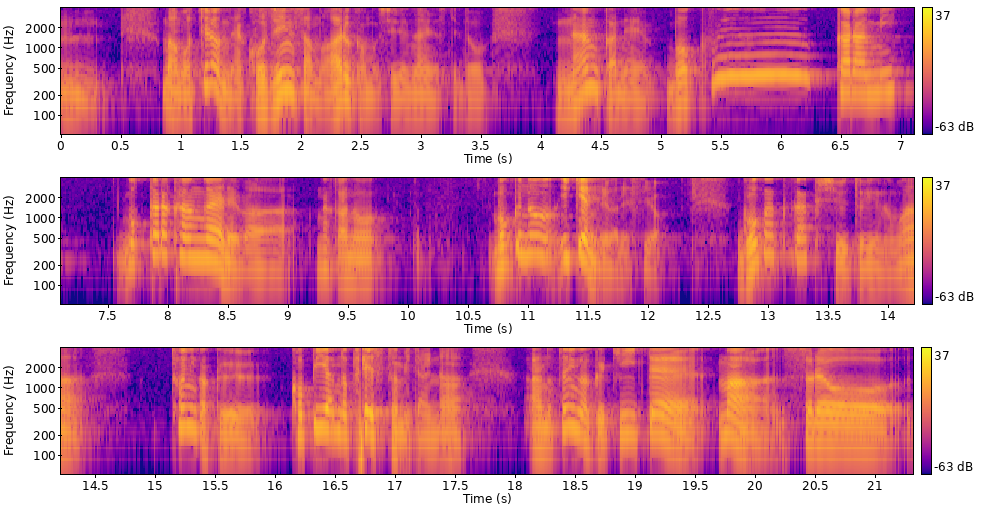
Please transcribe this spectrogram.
うん、まあもちろんね個人差もあるかもしれないですけどなんかね僕からみ僕から考えればなんかあの僕の意見ではですよ語学学習というのはとにかくコピーペーストみたいなあのとにかく聞いてまあそれを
